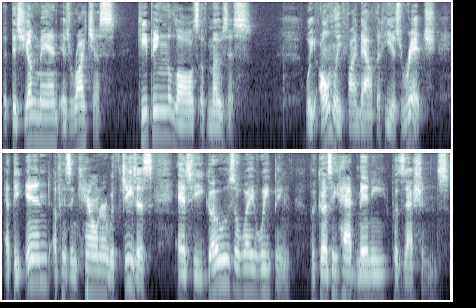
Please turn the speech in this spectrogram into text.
that this young man is righteous, keeping the laws of Moses. We only find out that he is rich at the end of his encounter with Jesus as he goes away weeping because he had many possessions.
